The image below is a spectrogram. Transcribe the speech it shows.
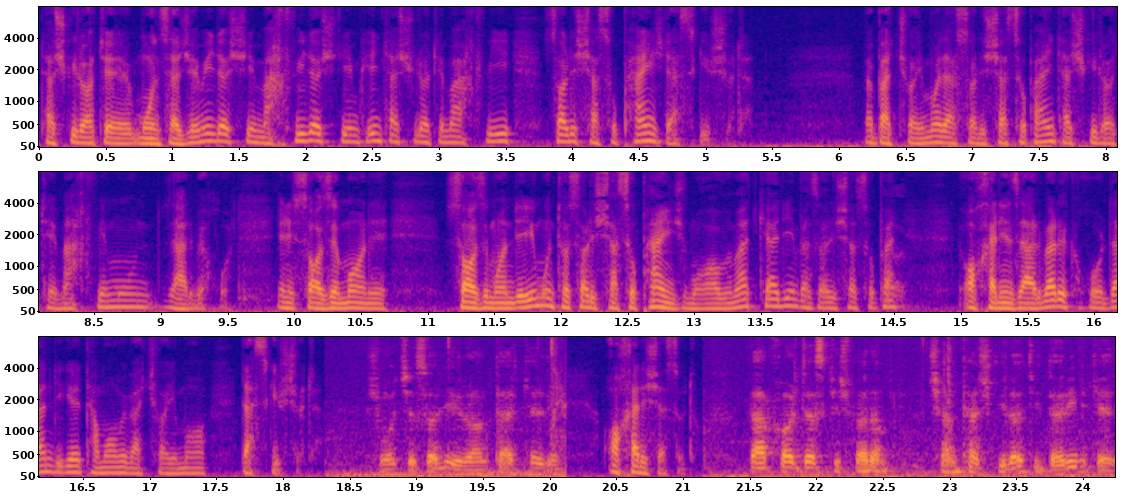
تشکیلات منسجمی داشتیم مخفی داشتیم که این تشکیلات مخفی سال 65 دستگیر شدن. و بچه های ما در سال 65 تشکیلات مخفیمون ضربه خورد. یعنی سازمان سازماندهیمون تا سال 65 مقاومت کردیم و سال 65 آخرین ضربه رو که خوردن دیگه تمام بچه های ما دستگیر شدن شما چه سال ایران ترک کردیم؟ آخر 62 در خارج از کشورم چند تشکیلاتی داریم که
